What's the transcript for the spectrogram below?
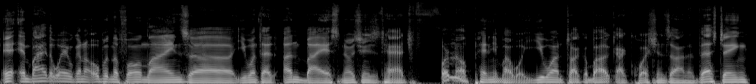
And, and by the way, we're going to open the phone lines. Uh, you want that unbiased, no strings attached, fundamental opinion about what you want to talk about. Got questions on investing?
